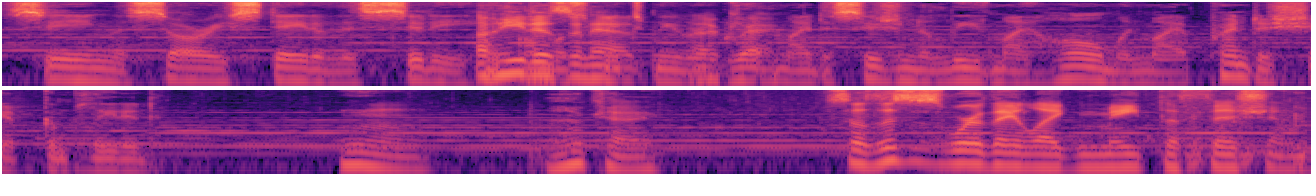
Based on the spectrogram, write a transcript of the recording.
Seeing the sorry state of this city Oh, he almost doesn't makes have- me regret okay. my decision to leave my home when my apprenticeship completed. hmm. Okay. So this is where they like mate the fish and,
